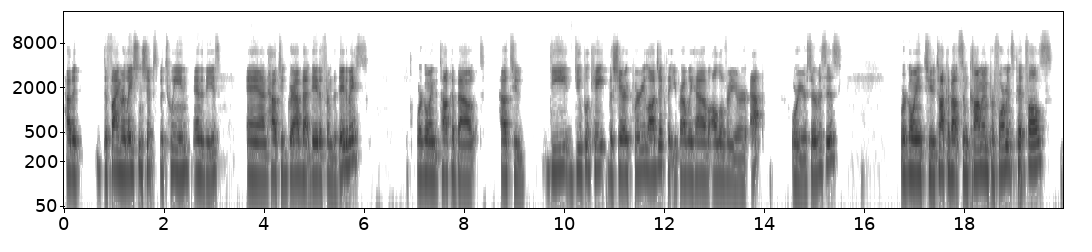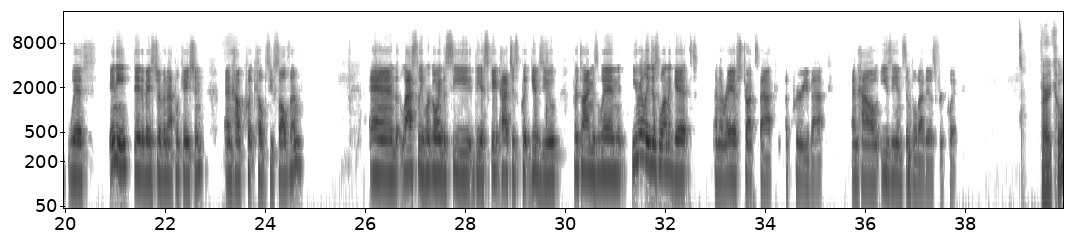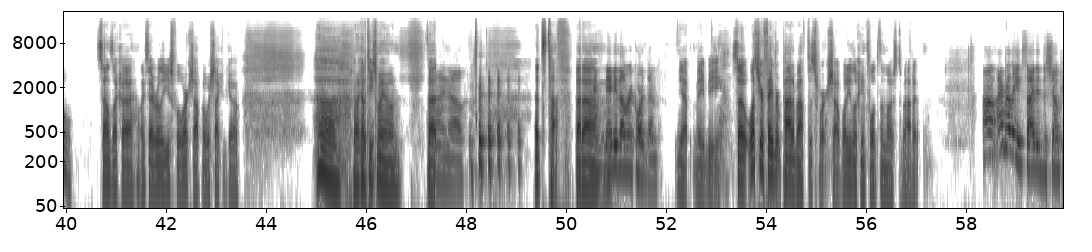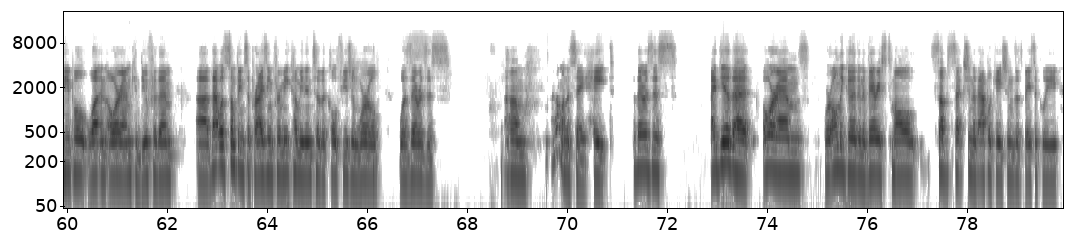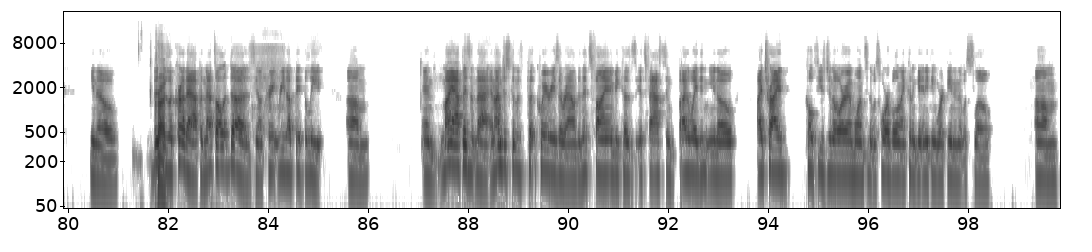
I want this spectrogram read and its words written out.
how to define relationships between entities, and how to grab that data from the database. We're going to talk about how to de-duplicate the shared query logic that you probably have all over your app or your services. We're going to talk about some common performance pitfalls with any database-driven application and how Quick helps you solve them. And lastly, we're going to see the escape hatches Quick gives you for times when you really just want to get an array of structs back, a query back, and how easy and simple that is for Quick. Very cool. Sounds like a like I said, a really useful workshop. I wish I could go. but I got to teach my own. That I know. that's tough. But uh maybe they'll record them. Yep, maybe. So, what's your favorite part about this workshop? What are you looking forward to the most about it? Uh, I'm really excited to show people what an ORM can do for them. Uh, that was something surprising for me coming into the cold fusion world. Was there was this, um, I don't want to say hate, but there was this idea that ORMs were only good in a very small subsection of applications. It's basically, you know, this CRUD. is a CRUD app, and that's all it does. You know, create, read, update, delete. Um, and my app isn't that and i'm just going to put queries around and it's fine because it's fast and by the way didn't you know i tried cold fusion orm once and it was horrible and i couldn't get anything working and it was slow um,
